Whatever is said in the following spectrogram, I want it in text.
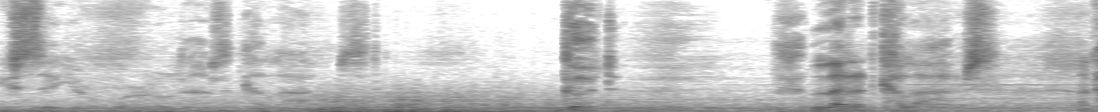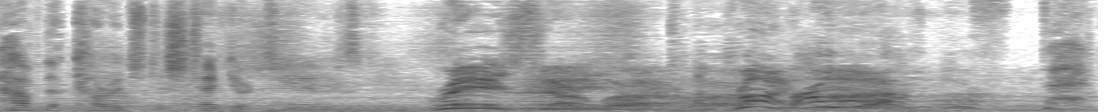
You say your world has collapsed. Good. Let it collapse. And have the courage to shed your tears. Raise your world to the prime! My world is dead.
